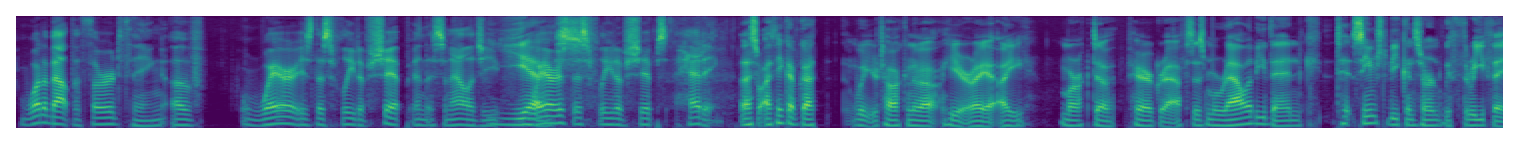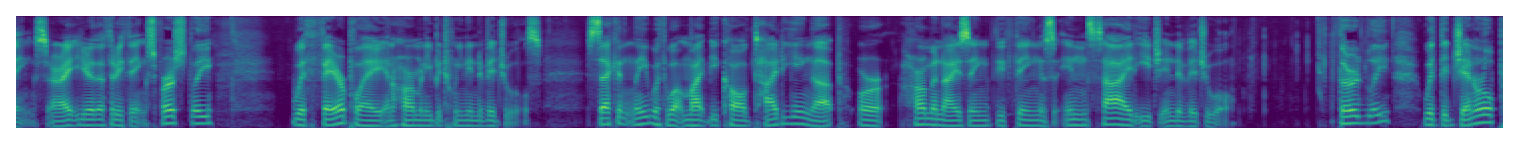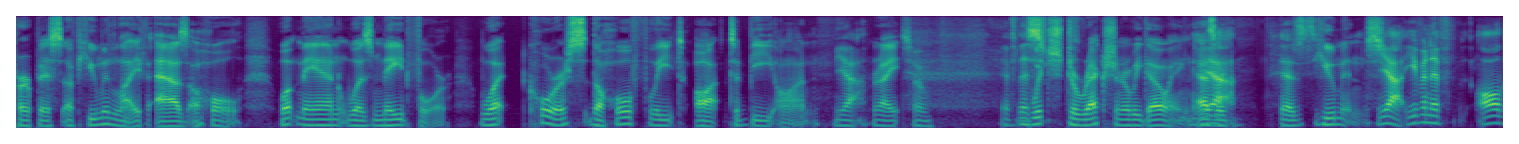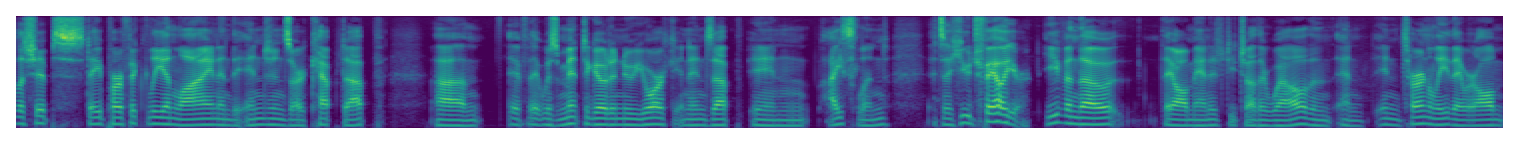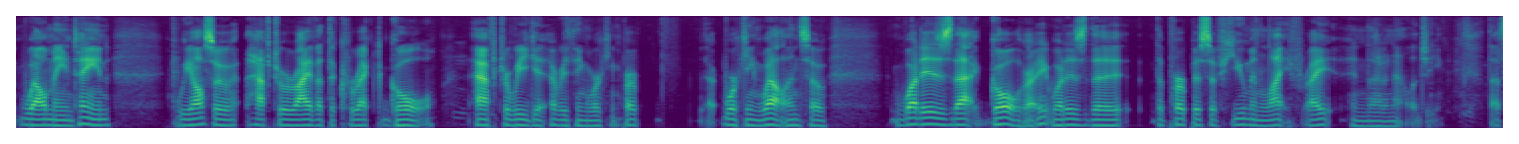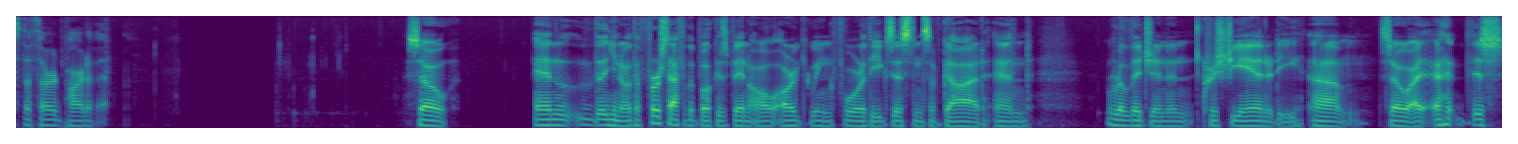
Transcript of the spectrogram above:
what about the third thing of where is this fleet of ship in this analogy? Yes. Where is this fleet of ships heading? That's what I think I've got what you're talking about here. I, I marked a paragraph says morality then t- seems to be concerned with three things all right? Here are the three things. Firstly with fair play and harmony between individuals. Secondly with what might be called tidying up or harmonizing the things inside each individual. Thirdly with the general purpose of human life as a whole. What man was made for. What course the whole fleet ought to be on. Yeah. Right? So if this which direction are we going as yeah. a, as humans? Yeah, even if all the ships stay perfectly in line and the engines are kept up, um, if it was meant to go to New York and ends up in Iceland, it's a huge failure. Even though they all managed each other well and, and internally they were all well maintained, we also have to arrive at the correct goal after we get everything working per- working well. And so, what is that goal, right? What is the the purpose of human life, right? In that analogy, that's the third part of it. So, and the you know the first half of the book has been all arguing for the existence of God and religion and Christianity. Um, so I this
